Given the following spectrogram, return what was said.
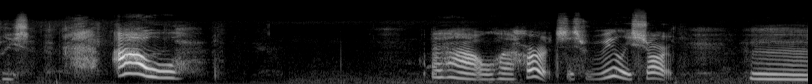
Place. Ow! Ow, that hurts. It's really sharp. Hmm.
